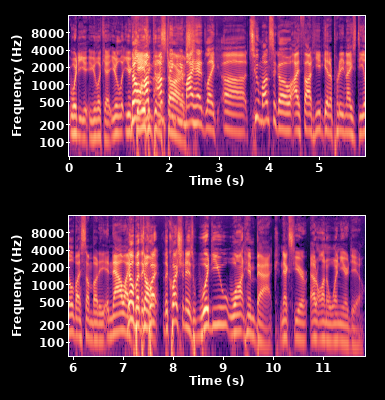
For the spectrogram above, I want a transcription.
what do you you look at? You're you're no, gazing I'm, to the I'm stars. thinking in my head like uh, two months ago, I thought he'd get a pretty nice deal by somebody, and now I no, but the que- the question is, would you want him back next year on a one year deal?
